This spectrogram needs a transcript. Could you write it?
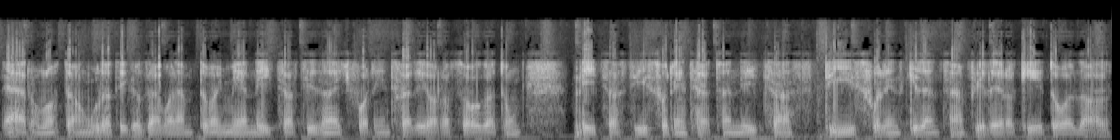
elromlott hangulat, igazából nem tudom, hogy miért 411 forint felé arra szolgatunk. 410 forint 70, 410 forint 90 félér a két oldal.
